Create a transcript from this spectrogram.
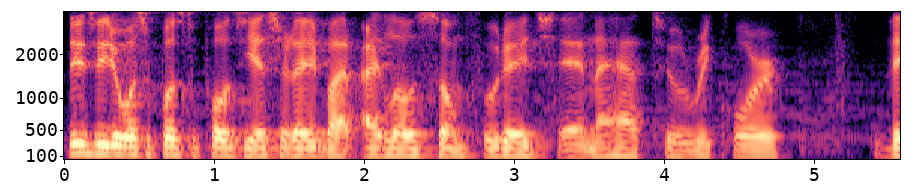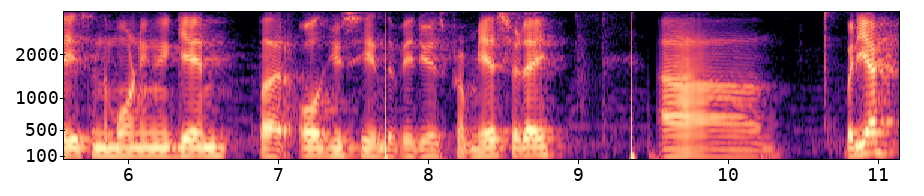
this video was supposed to post yesterday, but I lost some footage and I had to record this in the morning again. But all you see in the video is from yesterday. Um, but yeah,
